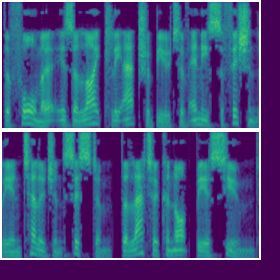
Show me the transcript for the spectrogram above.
The former is a likely attribute of any sufficiently intelligent system, the latter cannot be assumed.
